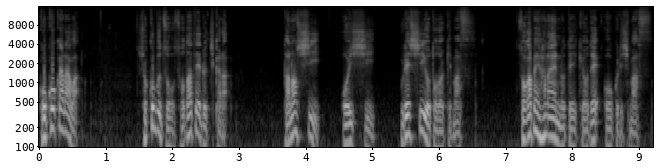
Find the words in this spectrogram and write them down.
ここからは植物を育てる力、楽しい、美味しい、嬉しいを届けます。曽我部花園の提供でお送りします。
